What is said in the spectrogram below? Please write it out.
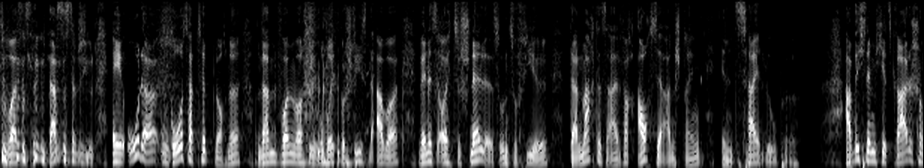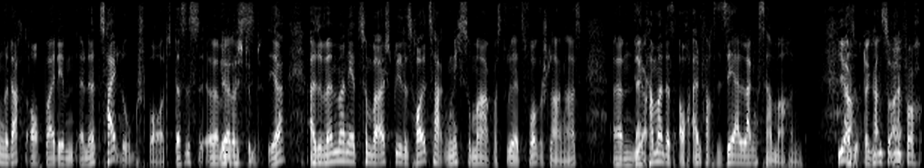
sowas ist, das ist natürlich gut. Ey, oder ein großer Tipp noch, ne? Und damit wollen wir auch die Rubrik beschließen. Aber wenn es euch zu schnell ist und zu viel, dann macht es einfach, auch sehr anstrengend, in Zeitlupe. Habe ich nämlich jetzt gerade schon gedacht, auch bei dem äh, ne, Zeitlupensport. Das ist ähm, Ja, das stimmt. Ja, also wenn man jetzt zum Beispiel das Holzhacken nicht so mag, was du jetzt vorgeschlagen hast, ähm, dann Ja. kann man das auch einfach sehr langsam machen. Ja, Also- dann kannst du einfach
